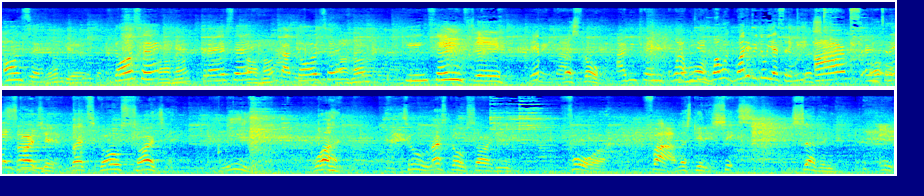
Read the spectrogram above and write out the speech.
once, Oh, yeah. doce, Uh-huh. trece, Uh-huh. catorce, Uh huh. quince. Quince. Yeah. Let's go. I've been training. What, Come we did, what, what did we do yesterday? We did Let's- arms and Uh-oh, today's Sergeant. Let's go, Sergeant. One. Two. Let's go, Sergeant. Four. Five. Let's get it. Six. Seven. Eight.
